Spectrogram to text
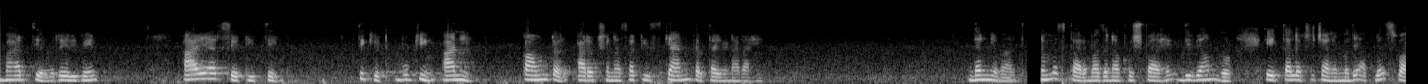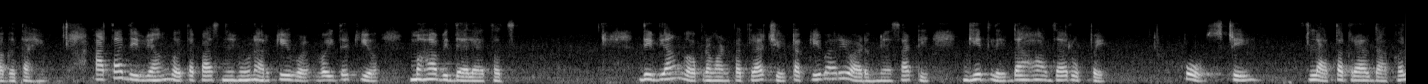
भारतीय रेल्वे आय आर सी टीचे तिकीट बुकिंग आणि काउंटर आरक्षणासाठी स्कॅन करता येणार आहे. धन्यवाद. नमस्कार माझं नाव पुष्पा आहे. दिव्यांग एकता लक्ष चॅनलमध्ये आपलं स्वागत आहे. आता दिव्यांग तपासणी होणार केवळ वैद्यकीय महाविद्यालयातच. दिव्यांग प्रमाणपत्राची टक्केवारी वाढवण्यासाठी घेतले दहा हजार रुपये. पोस्टेला तक्रार दाखल.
